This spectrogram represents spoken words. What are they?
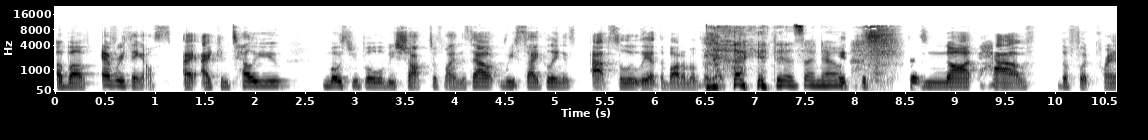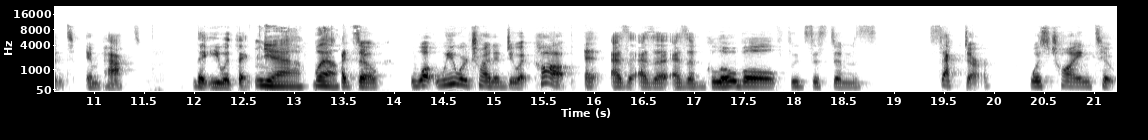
above everything else. I, I can tell you most people will be shocked to find this out. Recycling is absolutely at the bottom of the list. it is, I know. It just does not have the footprint impact that you would think. Yeah, well. And so what we were trying to do at COP as a, as a as a global food systems sector was trying to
